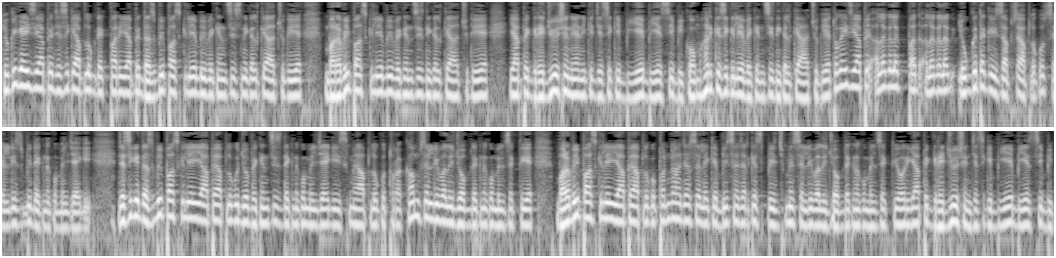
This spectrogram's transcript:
क्योंकि गाइज़ यहाँ पे जैसे कि आप लोग देख पा रहे हैं, यहाँ पे दसवीं पास के लिए भी वैकेंसीज निकल के आ चुकी है, बारहवीं पास के लिए भी वैकेंसीज निकल के आ चुकी है। यहाँ पे ग्रेजुएशन यानी कि जैसे कि B A B S C B com हर किसी के लिए वैकेंसी निकल के आ चुकी है। तो गाइज़ यहाँ पे अलग अलग पद अलग अलग योग्यता के हिसाब से आप लोग को सैलरीज भी देखने को मिल जाएगी। जैसे कि दसवीं पास के लिए यहाँ पे आप लोग को जो वैकेंसीज देखने को मिल जाएगी, इसमें आप लोग को थोड़ा कम सैलरी वाली जॉब देखने को मिल सकती है। बारहवीं पास के लिए यहाँ पे आप लोग को पंद्रह से लेकर बीस हज़ार के बीच में सैलरी वाली जॉब देखने को मिल सकती है और यहाँ पे ग्रेजुएशन जैसे कि B A B S C B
